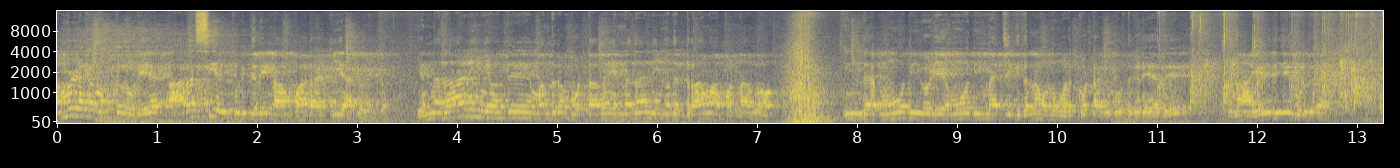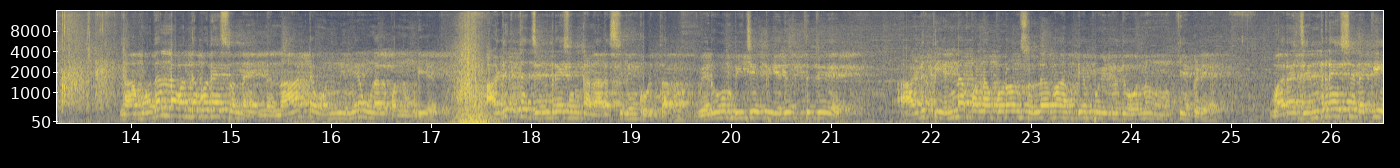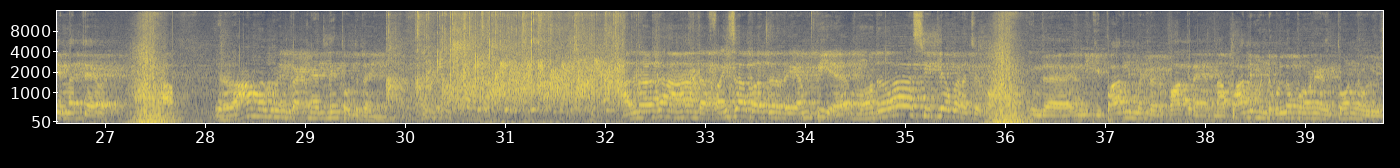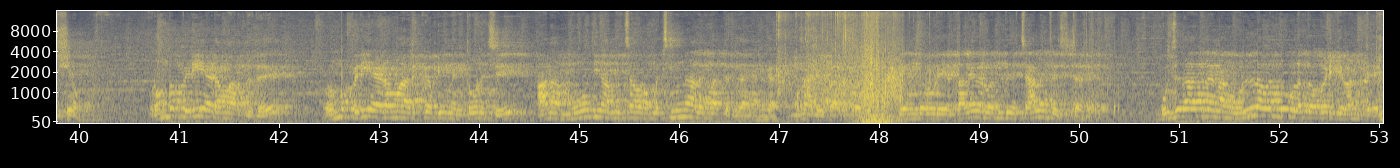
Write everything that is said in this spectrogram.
தமிழக மக்களுடைய அரசியல் புரிதலை நாம் பாராட்டியே ஆக வேண்டும். என்னதான் நீங்க வந்து மந்திரம் போட்டாலும் என்னதான் நீங்க வந்து டிராமா பண்ணாலும் இந்த மோதியோடைய மோதி மேஜிக் இதெல்லாம் ஒன்றும் ஒர்க் அவுட் ஆக போகிறது கிடையாது. நான் எழுதியே கொடுக்குறேன். நான் முதல்ல வந்த போதே சொன்னேன் இந்த நாட்டை ஒன்றுமே உங்களால் பண்ண முடியாது. அடுத்த ஜென்ரேஷனுக்கான அரசியலையும் கொடுத்தாங்க வெறும் பிஜேபி எதிர்த்துட்டு அடுத்து என்ன பண்ண போகிறோம்னு சொல்லாமல் அப்படியே போயிடுறது ஒன்றும் முக்கியம் கிடையாது. வர ஜென்ரேஷனுக்கு என்ன தேவை? ராமர் கோயில் கட்டினத்துலேயே தோத்துட்டாங்க. அதனால தான் அந்த ஃபைசாபாத்தோட எம்பியை மொதல் சீட்லேயே உட்கார வச்சிருக்கோம். இந்த இன்னைக்கு பார்லிமெண்ட்டில் பார்க்குறேன் நான் பார்லிமெண்ட்டுக்குள்ளே போனோன்னு எனக்கு தோணுன ஒரு விஷயம். ரொம்ப பெரிய இடமா இருந்தது. ரொம்ப பெரிய இடமா இருக்குது அப்படின்னு எனக்கு தோணுச்சு. ஆனால் மோதி அமித்ஷா ரொம்ப சின்ன ஆளுங்களாக தெரிஞ்சாங்க அங்கே. முன்னாடி உட்காந்து எங்களுடைய தலைவர் வந்து சேலஞ்ச் வச்சுட்டாரு. குஜராத்தில் நாங்கள் உள்ளே வந்து உங்களை தோக்கடிக்கிறோன்ட்டு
